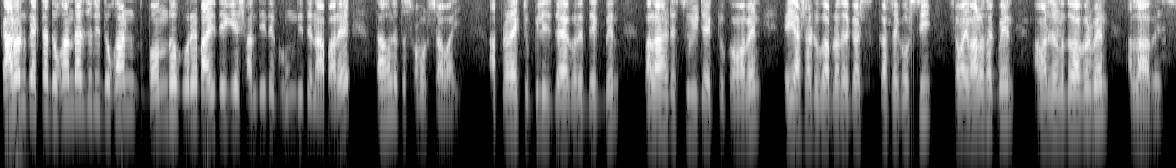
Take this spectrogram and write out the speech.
কারণ একটা দোকানদার যদি দোকান বন্ধ করে বাড়িতে গিয়ে শান্তিতে ঘুম দিতে না পারে, তাহলে তো সমস্যা ভাই। আপনারা একটু প্লিজ দয়া করে দেখবেন, বালারহাটের চুরিটা একটু কমাবেন। এই আশাটুকু আপনাদের কাছ- কাছে করছি। সবাই ভালো থাকবেন, আমার জন্য দোয়া করবেন। আল্লাহ হাফেজ।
